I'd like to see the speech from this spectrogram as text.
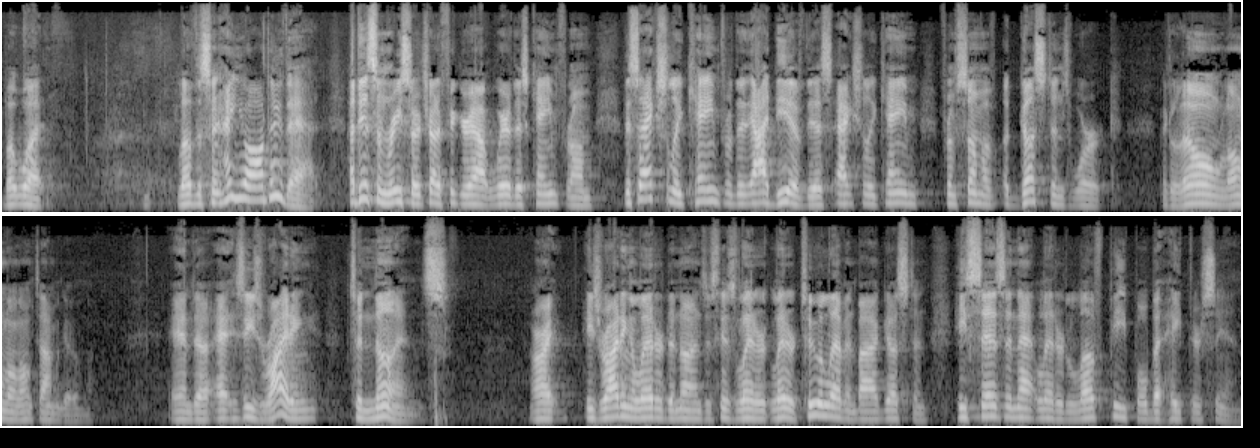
but what? Love the sin. Hey, you all do that. I did some research, try to figure out where this came from. This actually came from the idea of this actually came from some of Augustine's work, like a long, long, long, long time ago. And uh, as he's writing to nuns, all right, He's writing a letter to nuns. It's his letter, letter 211 by Augustine. He says in that letter love people but hate their sin.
